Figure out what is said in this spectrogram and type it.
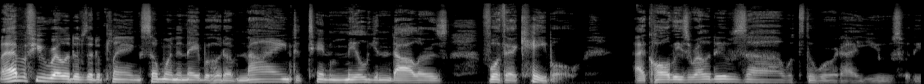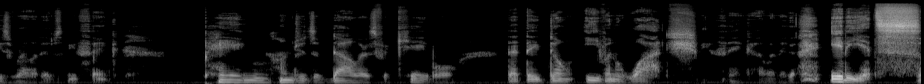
I have a few relatives that are paying somewhere in the neighborhood of nine to ten million dollars for their cable. I call these relatives, uh, what's the word I use for these relatives? Let me think. Paying hundreds of dollars for cable that they don't even watch. Think. Oh, idiots.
